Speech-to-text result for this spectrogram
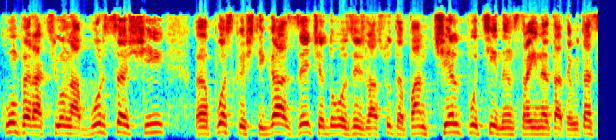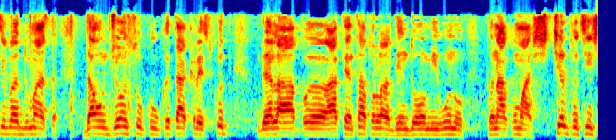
cumperi acțiuni la bursă și uh, poți câștiga 10-20% pe an cel puțin în străinătate. Uitați-vă dumneavoastră, Dow Jones-ul cu cât a crescut de la uh, atentatul ăla din 2001 până acum, și cel puțin 60-70%.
